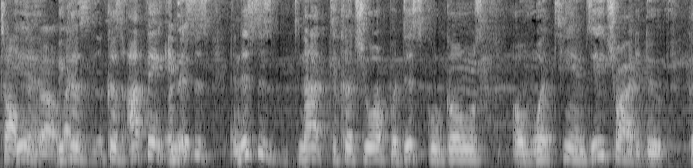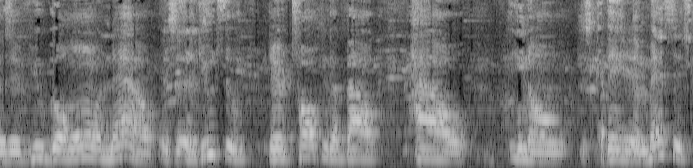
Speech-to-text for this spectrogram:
talked yeah, about. like- because because I think and this the- is and this is not to cut you off, but this goes of what TMZ tried to do. Because if you go on now It's to YouTube, they're talking about how you know It's they, yeah. the message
